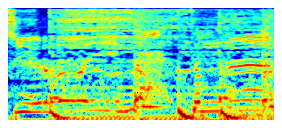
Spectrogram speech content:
ជារយអ្នកសំណា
